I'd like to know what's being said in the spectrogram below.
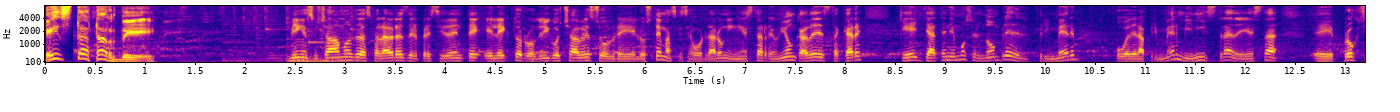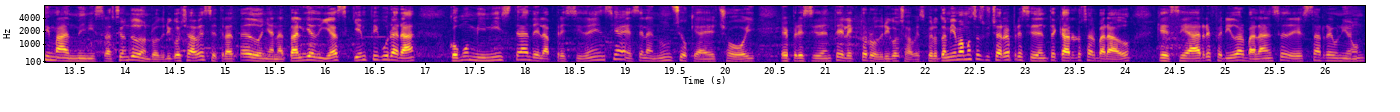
Esta tarde Bien, escuchábamos las palabras del presidente electo Rodrigo Chávez sobre los temas que se abordaron en esta reunión. Cabe destacar que ya tenemos el nombre del primer o de la primer ministra de esta eh, próxima administración de don Rodrigo Chávez. Se trata de doña Natalia Díaz, quien figurará como ministra de la presidencia. Es el anuncio que ha hecho hoy el presidente electo Rodrigo Chávez. Pero también vamos a escuchar al presidente Carlos Alvarado, que se ha referido al balance de esta reunión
